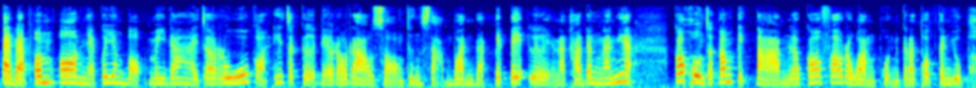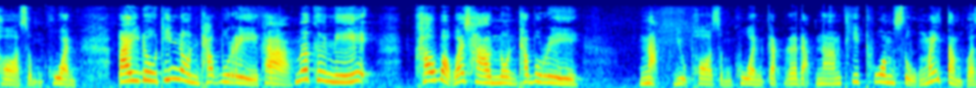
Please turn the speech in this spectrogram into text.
แต่แบบอ้อมๆเนี่ยก็ยังบอกไม่ได้ จะรู้ก่อนที่จะเกิดในราวๆ2-3ถึง3วันแบบเป๊ะๆเลยนะคะ ดังนั้นเนี่ยก็คงจะต้องติดตาม แล้วก็เฝ้าระวังผลกระทบกันอยู่พอสมควร ไปดูที่นนทบุรีค่ะค่ะ เมื่อคืนนี้เขาบอกว่าชาวนนทบุรี หนักอยู่พอสมควรกับระดับน้ำที่ท่วมสูงไม่ต่ำกว่า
